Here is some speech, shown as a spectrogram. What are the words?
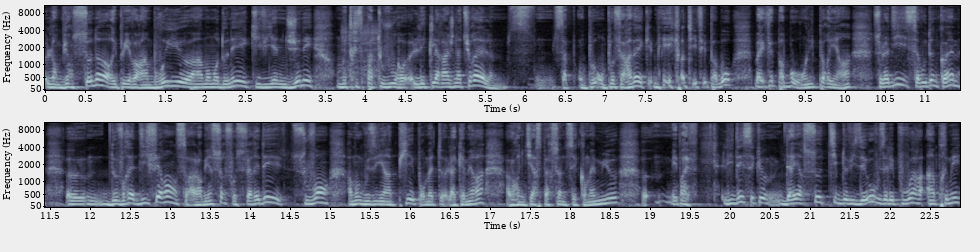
l'ambiance sonore. Il peut y avoir un bruit euh, à un moment donné qui vienne gêner. On ne maîtrise pas toujours l'éclairage naturel. Ça, on, peut, on peut faire avec, mais quand il fait pas beau, bah, il fait pas beau. On n'y peut rien. Hein. Cela dit, ça vous donne quand même euh, de vraies différences. Alors bien sûr, il faut se faire aider. Souvent, à moins que vous ayez un pied pour mettre la caméra, avoir une tierce personne, c'est quand même mieux. Euh, mais bref, L'idée, c'est que derrière ce type de vidéo, vous allez pouvoir imprimer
